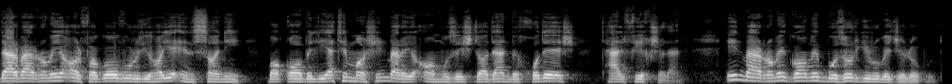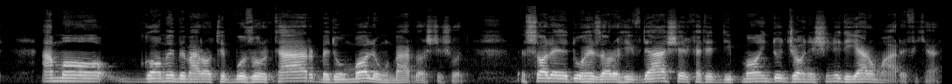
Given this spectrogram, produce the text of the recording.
در برنامه آلفاگو ورودی های انسانی با قابلیت ماشین برای آموزش دادن به خودش تلفیق شدند این برنامه گام بزرگی رو به جلو بود. اما گام به مراتب بزرگتر به دنبال اون برداشته شد. سال 2017 شرکت دیپ مایند دو جانشین دیگر رو معرفی کرد.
